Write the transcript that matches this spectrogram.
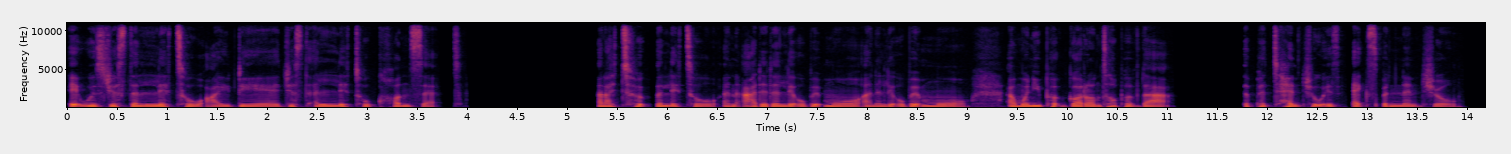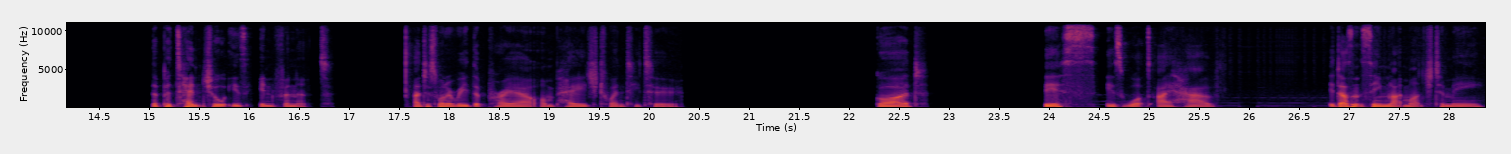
It was just a little idea, just a little concept. And I took the little and added a little bit more and a little bit more. And when you put God on top of that, the potential is exponential the potential is infinite. I just want to read the prayer on page 22. God, this is what I have. It doesn't seem like much to me,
